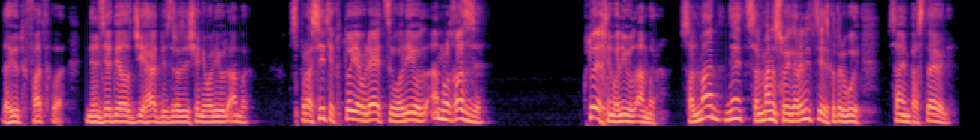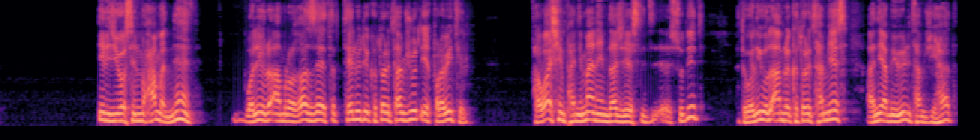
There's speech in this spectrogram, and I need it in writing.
дают фатва. Нельзя делать джихад без разрешения валиюл амр. Спросите, кто является валиул амр Газзе? Кто их не валиул амр? Сальман? Нет, Сальман свои границы есть, которые вы сами поставили. Или Йосин Мухаммад? Нет. Валиул амр Газзе – это те люди, которые там живут, их правитель. По вашим пониманиям, даже если судить, это валиул амр, который там есть, они объявили там джихад.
